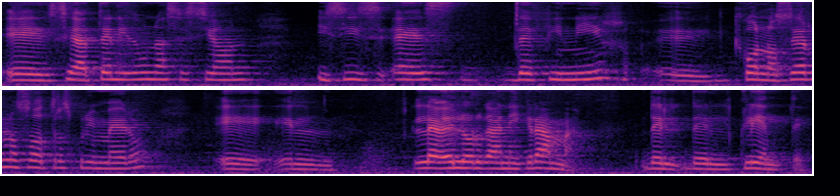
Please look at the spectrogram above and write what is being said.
eh, se ha tenido una sesión y sí es definir, eh, conocer nosotros primero el, el, organigrama del, del cliente.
